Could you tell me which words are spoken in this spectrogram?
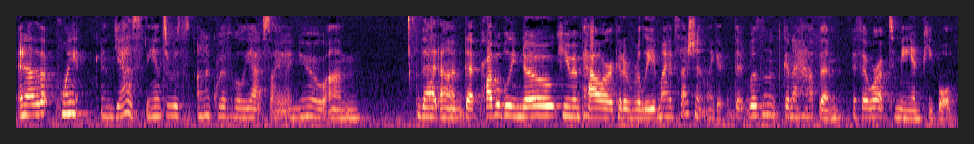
and at that and yes, the answer was unequivocal. Yes, I, I knew um, that um, that probably no human power could have relieved my obsession. Like it, it wasn't going to happen if it were up to me and people.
